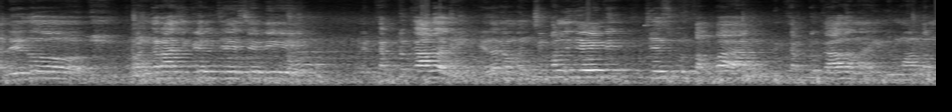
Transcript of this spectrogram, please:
అదేదో రంగరాజకీయాలు చేసేది కరెక్ట్ కాదు అది. ఏదైనా మంచి పని చేయండి చేసుకుని తప్ప ఇది కరెక్ట్ కాదన్న ఇది మాత్రం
